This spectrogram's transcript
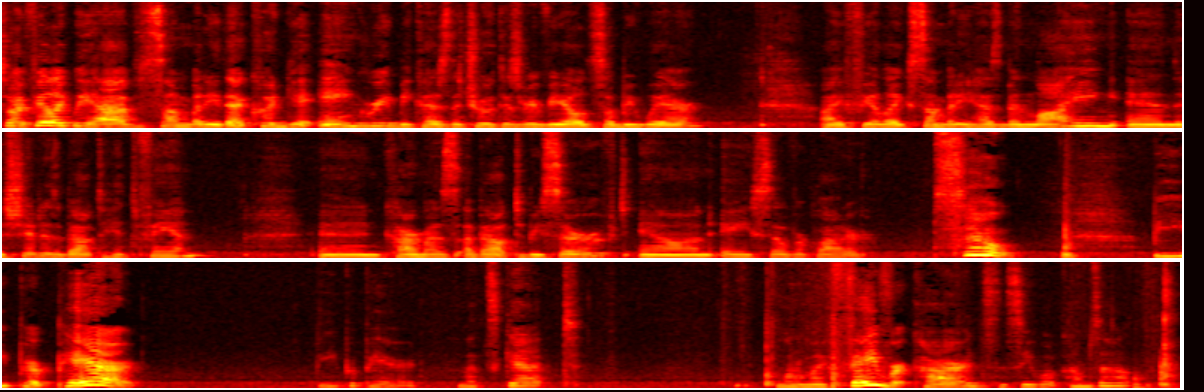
So I feel like we have somebody that could get angry because the truth is revealed, so beware. I feel like somebody has been lying and the shit is about to hit the fan and karma's about to be served on a silver platter. So, be prepared. Be prepared. Let's get one of my favorite cards and see what comes up.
